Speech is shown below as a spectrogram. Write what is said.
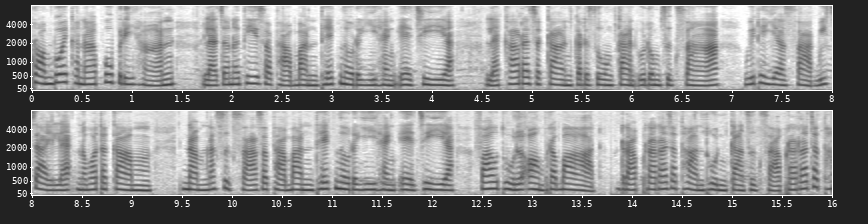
พร้อมด้วยคณะผู้บริหาร และเจ้าหน้าที่สถาบันเทคโนโลยีแห่งเอเชีย และข้าราชการกระทรวงการอุดมศึกษา วิทยาศาสตร์ วิจัยและนวัตกรรมนำนักศึกษาสถาบันเทคโนโลยีแห่งเอเชีย เฝ้าทูลละอองพระบาท รับพระราชทานทุนการศึกษาพระราชท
